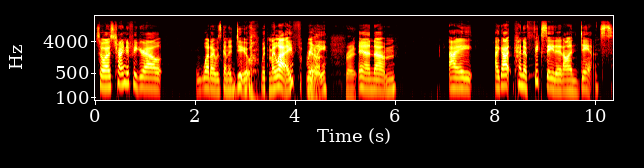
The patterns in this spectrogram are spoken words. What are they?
so I was trying to figure out what I was going to do with my life, really. Right. And um, I I got kind of fixated on dance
